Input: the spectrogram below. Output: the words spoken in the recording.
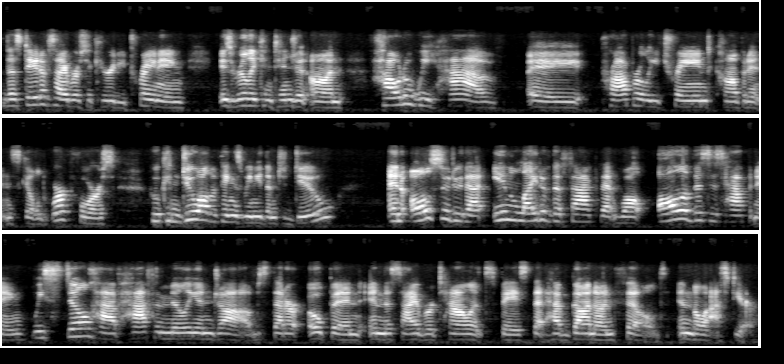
the state of cybersecurity training is really contingent on how do we have a properly trained, competent, and skilled workforce who can do all the things we need them to do and also do that in light of the fact that while all of this is happening, we still have half a million jobs that are open in the cyber talent space that have gone unfilled in the last year.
